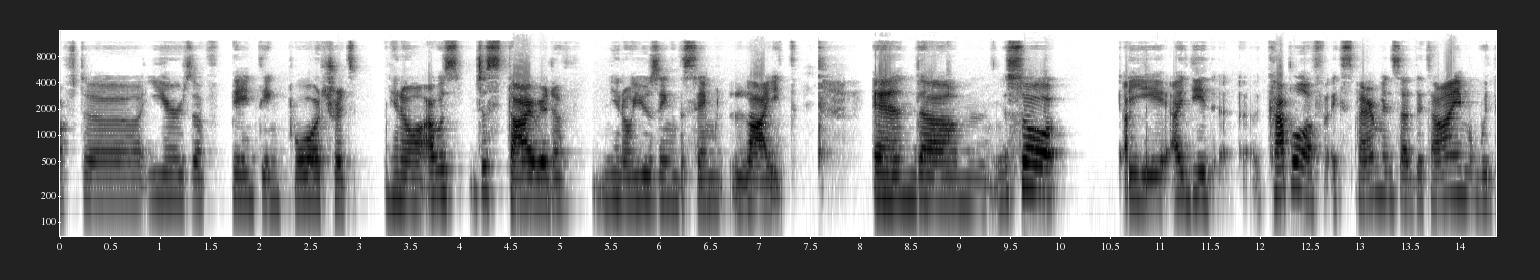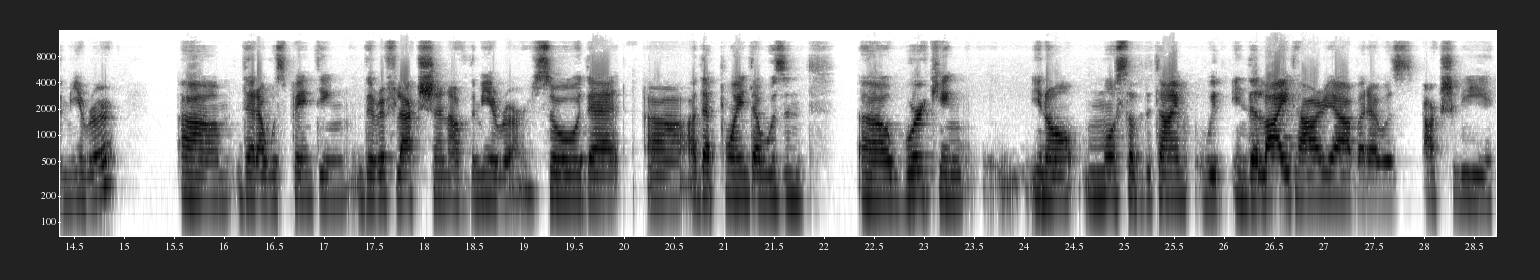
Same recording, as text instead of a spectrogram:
after years of painting portraits you know i was just tired of you know using the same light. And um, so I, I did a couple of experiments at the time with the mirror um, that I was painting the reflection of the mirror. So that uh, at that point I wasn't uh, working you know most of the time with in the light area but I was actually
